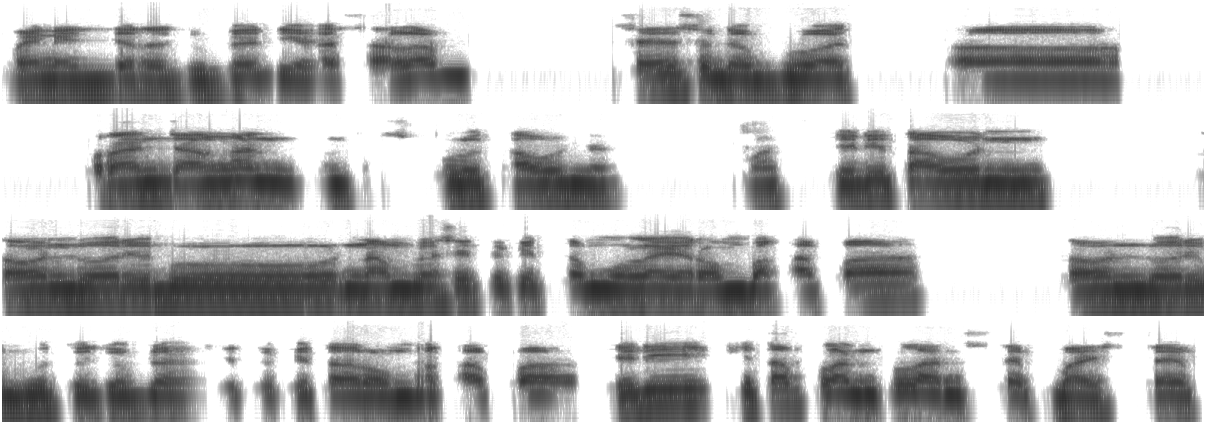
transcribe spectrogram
manajer juga di Asalam saya sudah buat uh, perancangan untuk 10 tahunnya Mas. Jadi tahun tahun 2016 itu kita mulai rombak apa tahun 2017 itu kita rombak apa jadi kita pelan-pelan step by step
